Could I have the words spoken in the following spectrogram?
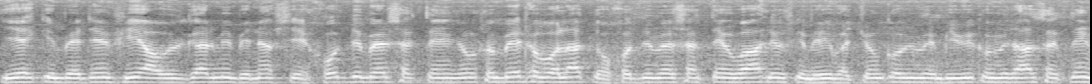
یہ کہ بیٹھے فی اس گھر میں بنا سے خود بھی بیٹھ سکتے ہیں۔ جو اس کو بیٹھو بولا تو خود بھی بیٹھ سکتے ہیں۔ وہ اس کے بیوی بچوں کو بھی بیوی کو بھی ڈال سکتے ہیں۔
